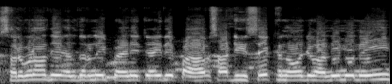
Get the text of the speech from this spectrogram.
ਸਰਵਣਾ ਦੇ ਅੰਦਰ ਨਹੀਂ ਪੈਣੇ ਚਾਹੀਦੇ। ਭਾਵ ਸਾਡੀ ਸਿੱਖ ਨੌਜਵਾਨੀ ਨੂੰ ਨਹੀਂ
